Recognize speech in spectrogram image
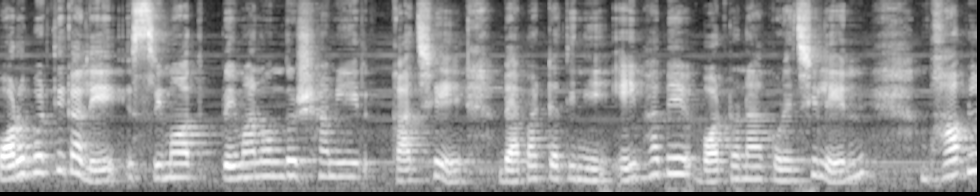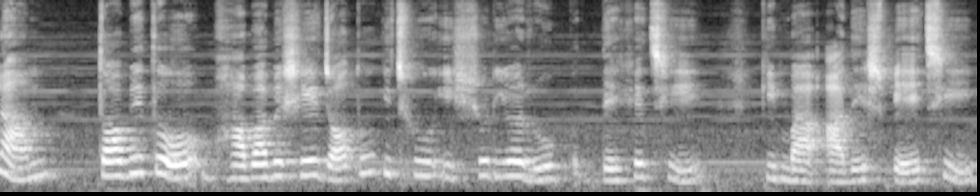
পরবর্তীকালে শ্রীমৎ প্রেমানন্দ স্বামীর কাছে ব্যাপারটা তিনি এইভাবে বর্ণনা করেছিলেন, ভাবলাম তবে তো ভাবাবেশে যত কিছু ঈশ্বরীয় রূপ দেখেছি কিংবা আদেশ পেয়েছি,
